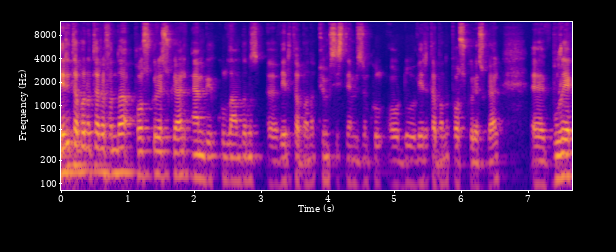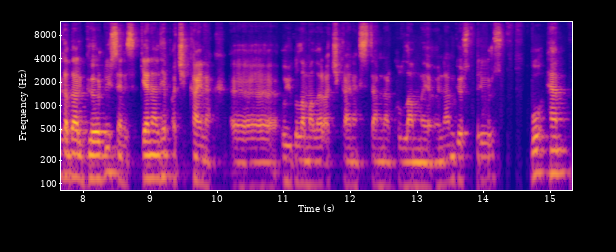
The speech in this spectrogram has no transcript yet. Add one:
Veri tabanı tarafında PostgreSQL en büyük kullandığımız e, veri tabanı, tüm sistemimizin kurduğu veri tabanı PostgreSQL. E, buraya kadar gördüyseniz genelde hep açık kaynak e, uygulamalar, açık kaynak sistemler kullanmaya önem gösteriyoruz. Bu hem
